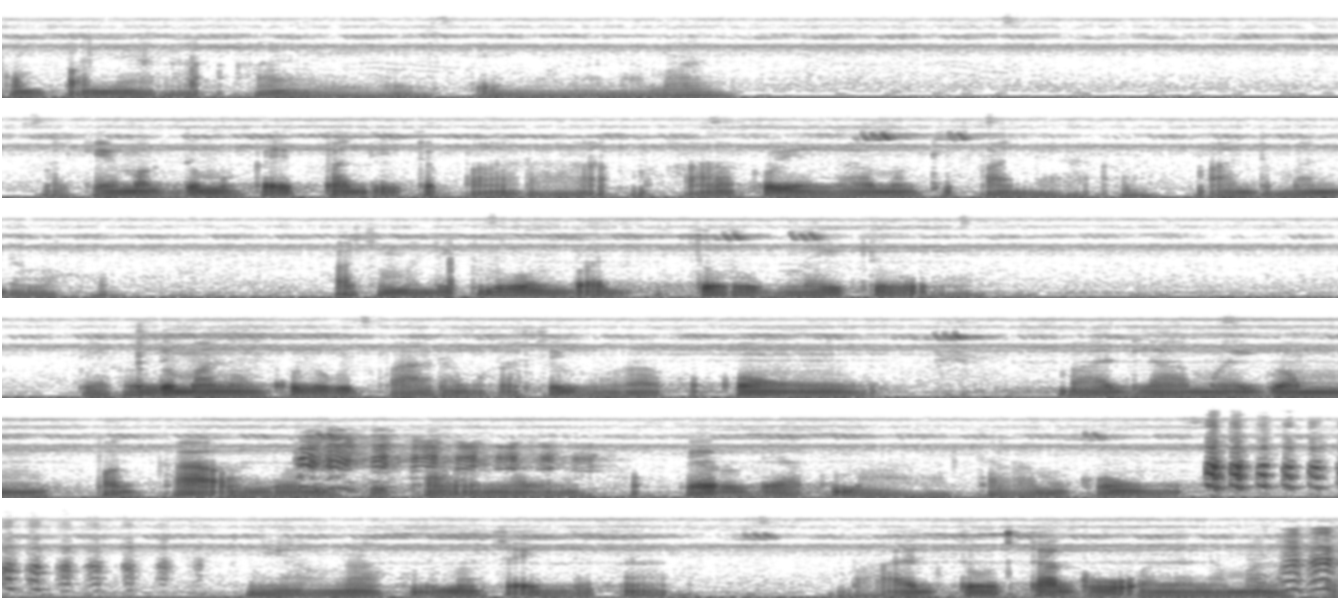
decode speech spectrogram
kumpanyara. Ay, tingnan mo naman. Okay, magdumog kay pa dito para makaako yung lamang kipanyara. Ah, maandaman daw ako. Ah, sumalikluwang ba? Turog na ito. Pero dumanong kulugod para makasiguro ako kung mahal lamang igawang pagkaon doon. Kikain na lang ako. Pero di ako makatakam kung niya nga ako naman sa inyo na baka ito taguan na naman ako.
